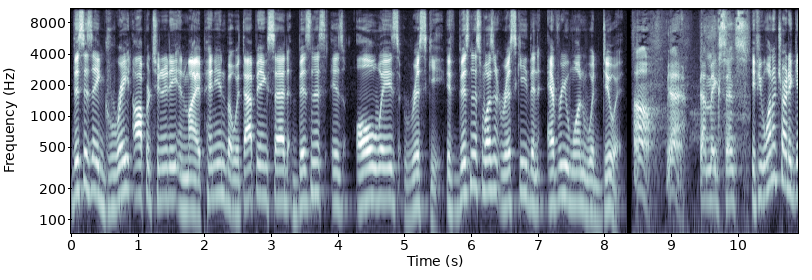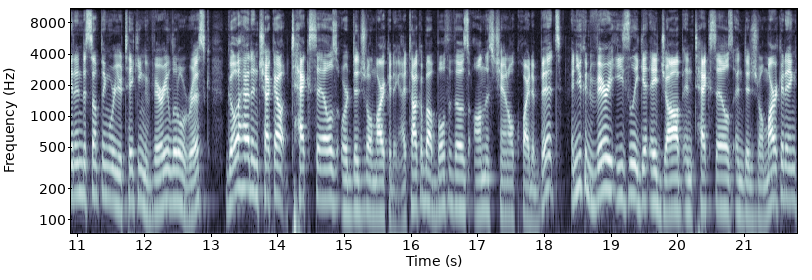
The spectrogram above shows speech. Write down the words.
This is a great opportunity in my opinion, but with that being said, business is always risky. If business wasn't risky, then everyone would do it. Oh, yeah, that makes sense. If you want to try to get into something where you're taking very little risk, go ahead and check out tech sales or digital marketing. I talk about both of those on this channel quite a bit, and you can very easily get a job in tech sales and digital marketing,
